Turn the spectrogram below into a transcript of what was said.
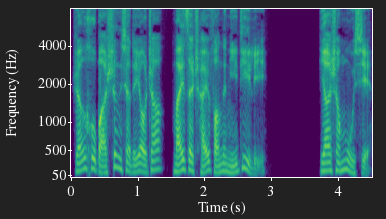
然后把剩下的药渣埋在柴房的泥地里，压上木屑，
